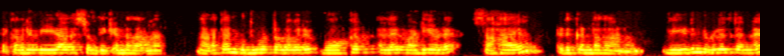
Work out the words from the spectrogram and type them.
അവർ വീഴാതെ ശ്രദ്ധിക്കേണ്ടതാണ്. നടക്കാൻ ബുദ്ധിമുട്ടുള്ളവർ വോക്കർ അല്ലെങ്കിൽ വടിയുടെ സഹായം എടുക്കേണ്ടതാണ്. വീടിന്റെ ഉള്ളിൽ തന്നെ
